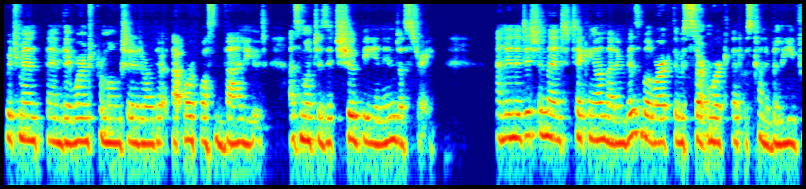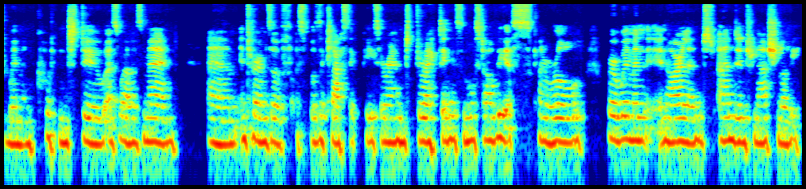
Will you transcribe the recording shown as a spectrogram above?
which meant then they weren't promoted or that work wasn't valued as much as it should be in industry. And in addition, then to taking on that invisible work, there was certain work that was kind of believed women couldn't do as well as men. Um, in terms of, I suppose, a classic piece around directing is the most obvious kind of role where women in Ireland and internationally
